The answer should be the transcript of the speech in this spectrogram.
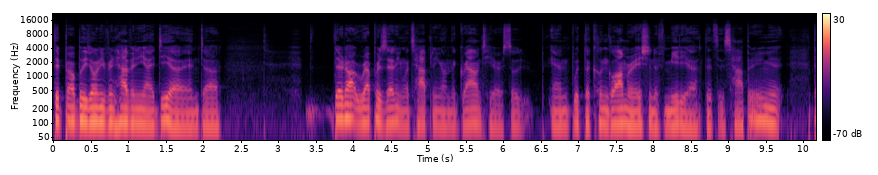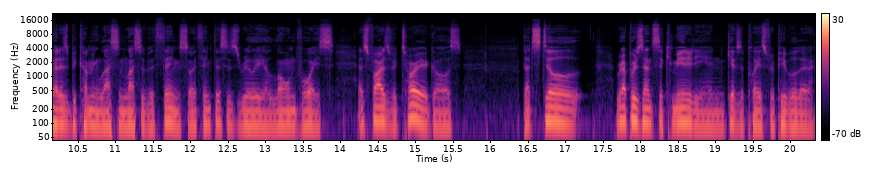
They probably don't even have any idea, and uh, they're not representing what's happening on the ground here. So, and with the conglomeration of media that is happening, it, that is becoming less and less of a thing. So, I think this is really a lone voice as far as Victoria goes. That still represents the community and gives a place for people to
